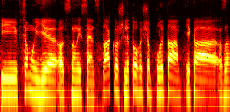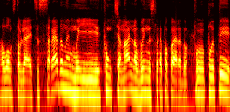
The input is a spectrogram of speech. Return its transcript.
І в цьому є основний сенс. Також для того, щоб плита, яка загалом вставляється зсередини, ми її функціонально винесли попереду. Плити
